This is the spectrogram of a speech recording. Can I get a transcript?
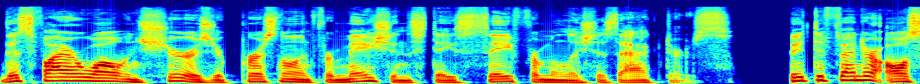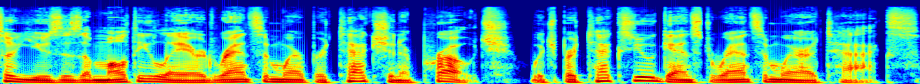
This firewall ensures your personal information stays safe from malicious actors. Bitdefender also uses a multi-layered ransomware protection approach, which protects you against ransomware attacks.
